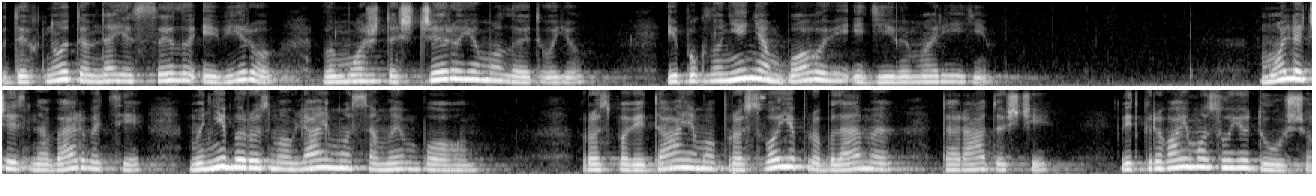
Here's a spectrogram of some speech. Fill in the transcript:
Вдихнути в неї силу і віру ви можете щирою молитвою і поклонінням Богові і Діві Марії. Молячись на вервиці, ми ніби розмовляємо з самим Богом, розповідаємо про свої проблеми та радощі, відкриваємо свою душу.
